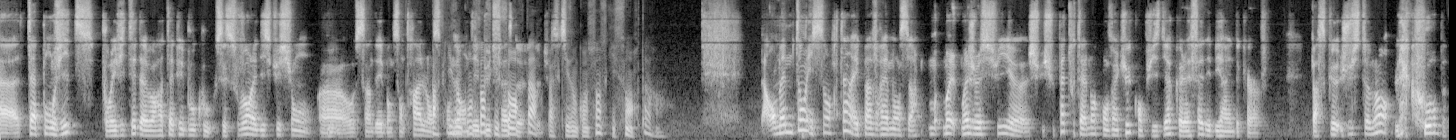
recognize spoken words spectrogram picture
euh, tapons vite pour éviter d'avoir à taper beaucoup. C'est souvent la discussion euh, au sein des banques centrales lorsqu'on est en début de phase de, de, Parce qu'ils ont conscience qu'ils sont en retard. Bah, en même temps, ils sont en retard et pas vraiment. Moi, moi, je suis, euh, je, je suis pas totalement convaincu qu'on puisse dire que la Fed est behind the curve, parce que justement, la courbe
